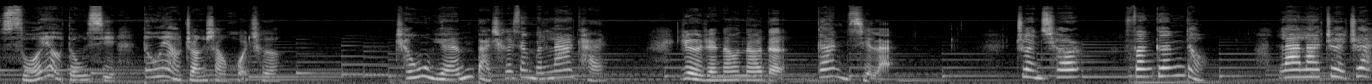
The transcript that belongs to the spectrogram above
所有东西都要装上火车。乘务员把车厢门拉开。热热闹闹的干起来，转圈儿，翻跟斗，拉拉拽拽。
